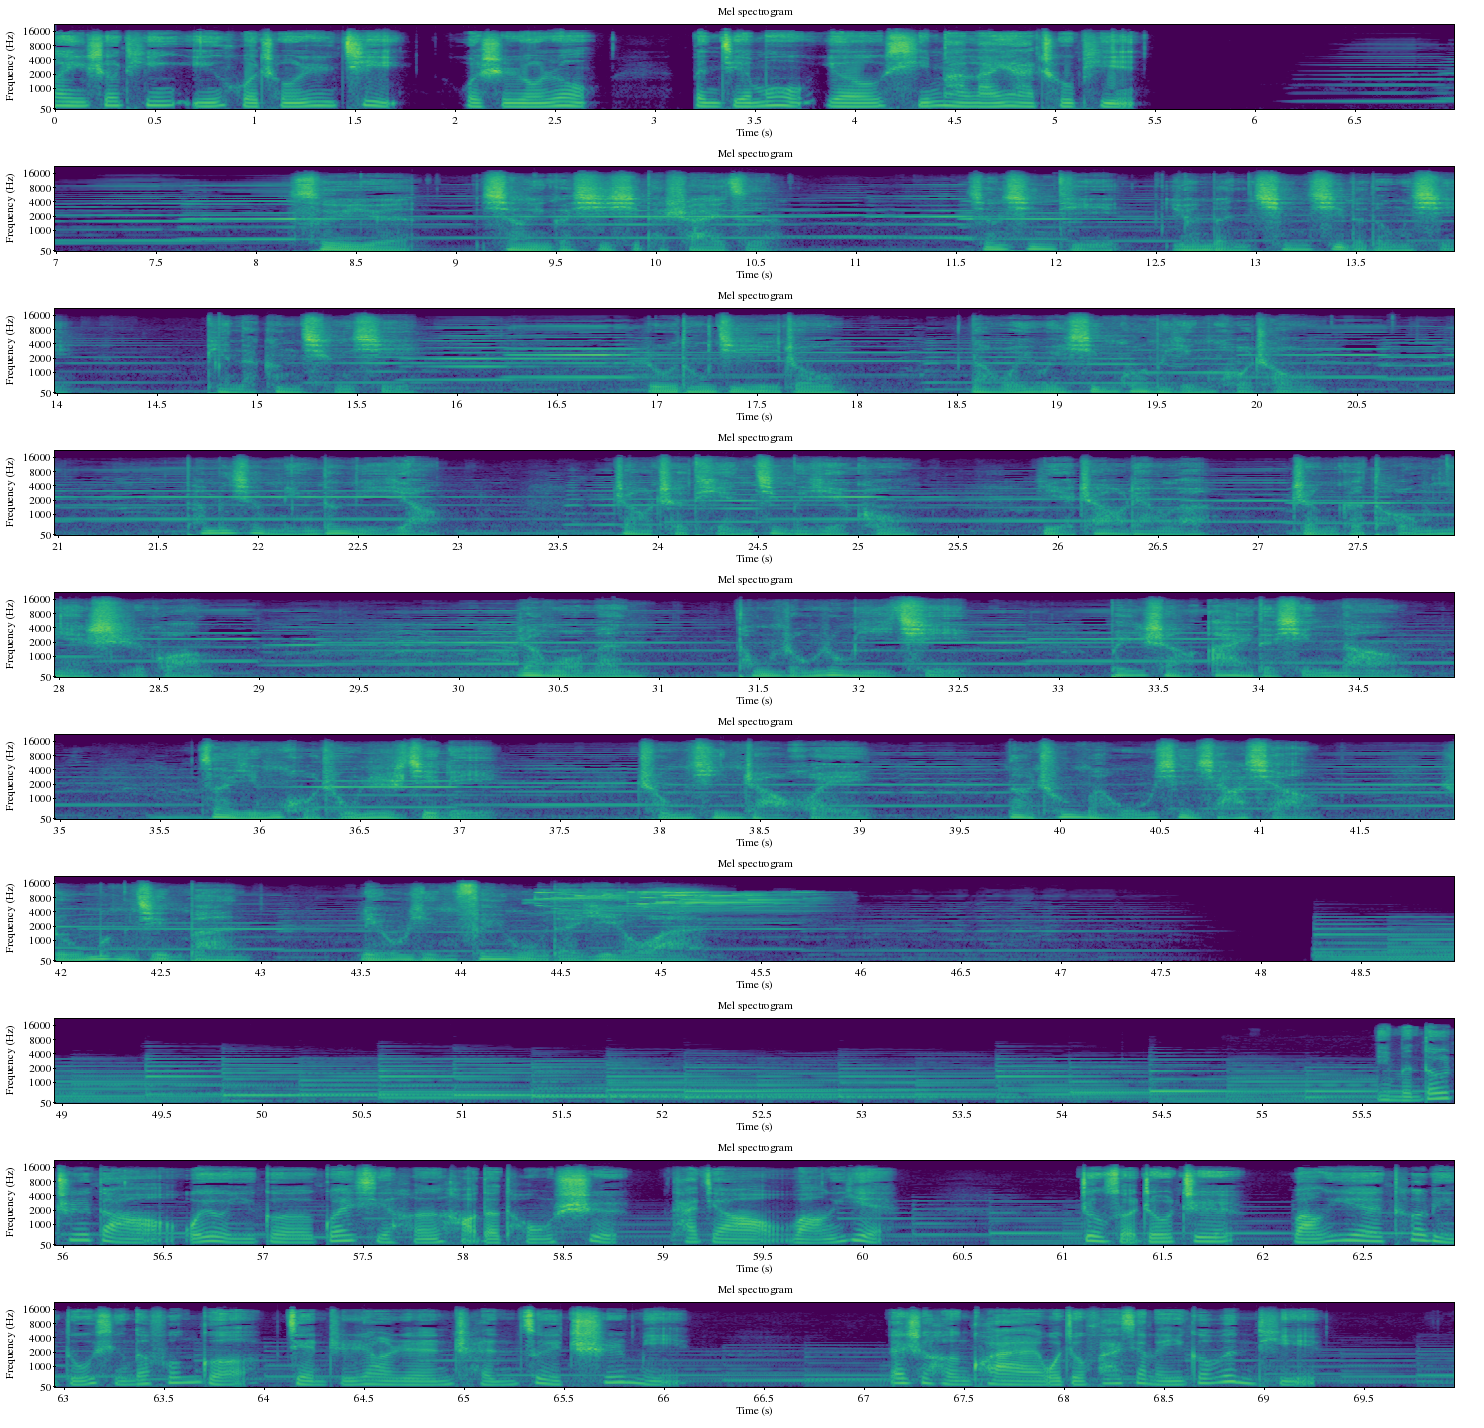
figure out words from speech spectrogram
欢迎收听《萤火虫日记》，我是蓉蓉。本节目由喜马拉雅出品。岁月像一个细细的筛子，将心底原本清晰的东西变得更清晰，如同记忆中那微微星光的萤火虫。它们像明灯一样，照彻恬静的夜空，也照亮了整个童年时光。让我们同蓉蓉一起背上爱的行囊，在萤火虫日记里重新找回那充满无限遐想、如梦境般流萤飞舞的夜晚。你们都知道，我有一个关系很好的同事，他叫王爷。众所周知，王爷特立独行的风格简直让人沉醉痴迷。但是很快我就发现了一个问题：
